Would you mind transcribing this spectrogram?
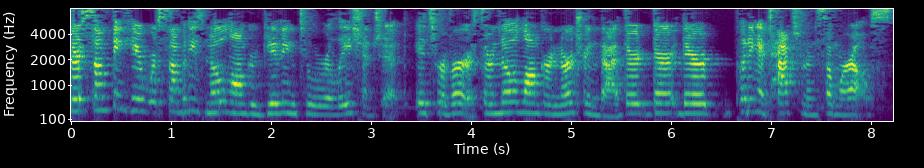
there's something here where somebody's no longer giving to a relationship. It's reversed. They're no longer nurturing that. They're they're they're putting attachment somewhere else.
